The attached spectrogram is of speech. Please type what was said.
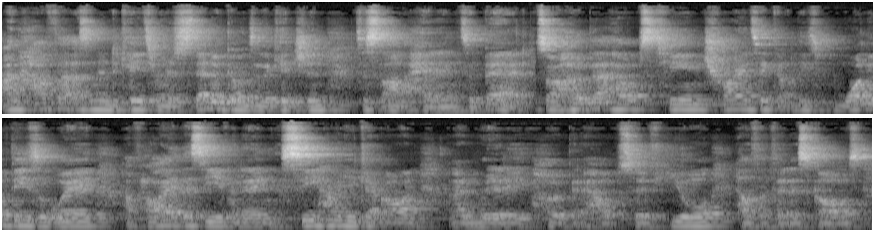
and have that as an indicator instead of going to the kitchen to start heading to bed. So I hope that helps team. Try and take at least one of these away, apply it this evening, see how you get on, and I really hope it helps with your health and fitness goals.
